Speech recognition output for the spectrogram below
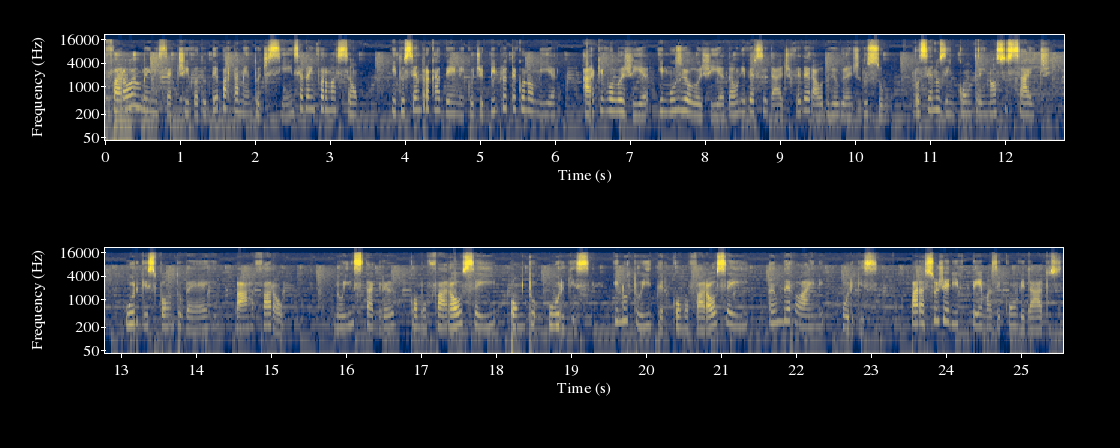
O Farol é uma iniciativa do Departamento de Ciência da Informação e do Centro Acadêmico de Biblioteconomia, Arquivologia e Museologia da Universidade Federal do Rio Grande do Sul. Você nos encontra em nosso site urgs.br/farol, no Instagram como farolci.urgs e no Twitter como farolci_urgs. Para sugerir temas e convidados,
